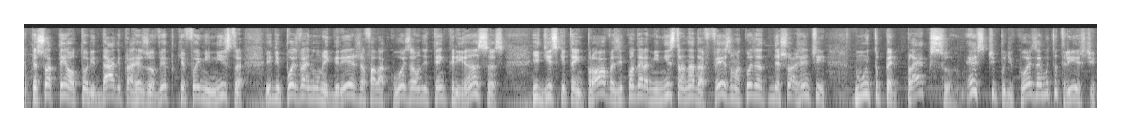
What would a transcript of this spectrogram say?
A pessoa tem autoridade para resolver porque foi ministra e depois vai numa igreja falar coisa onde tem crianças e diz que tem provas e quando era ministra nada fez, uma coisa deixou a gente muito perplexo. Esse tipo de coisa é muito triste.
